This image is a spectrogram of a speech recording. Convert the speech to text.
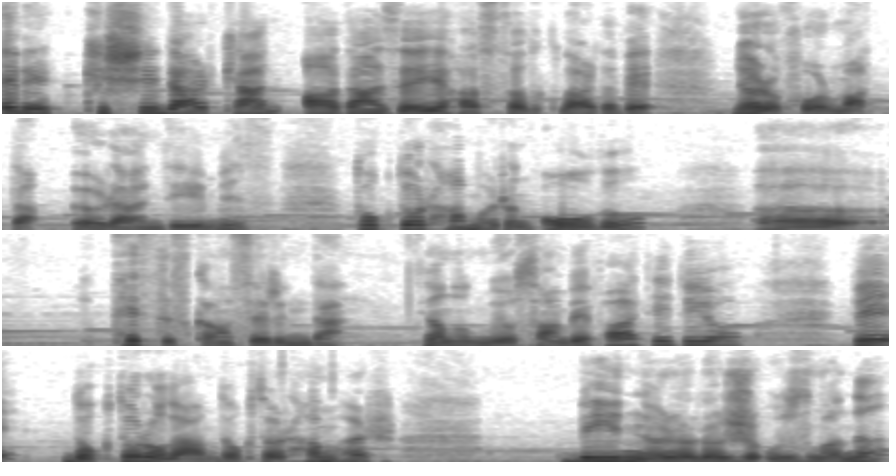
Evet, kişi derken A'dan Z'ye hastalıklarda ve nöroformatta öğrendiğimiz Doktor Hammer'ın oğlu e, testis kanserinden yanılmıyorsam vefat ediyor ve doktor olan Doktor Hammer beyin nöroloji uzmanı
